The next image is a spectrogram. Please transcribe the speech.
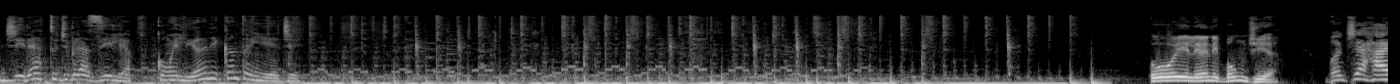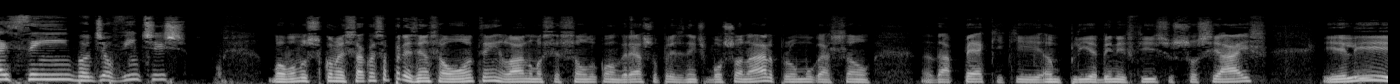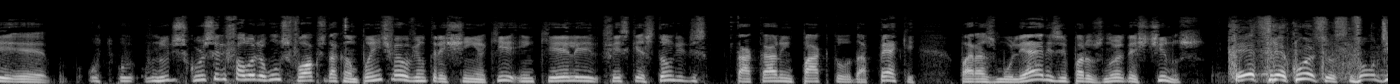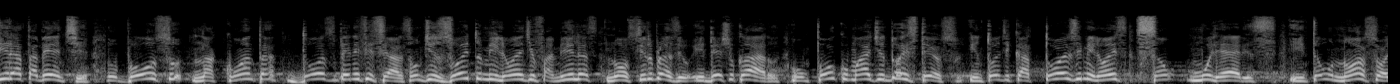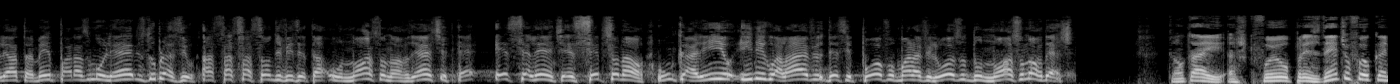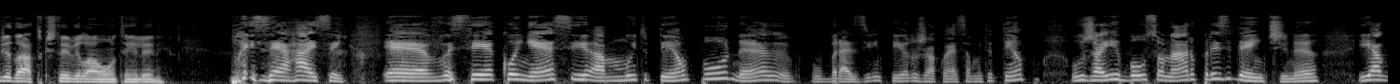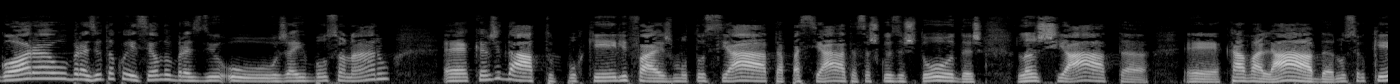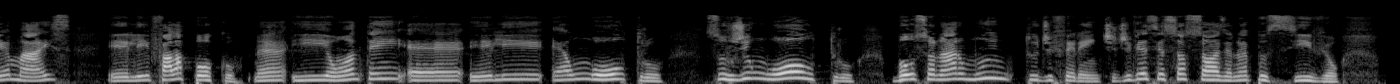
Direto de Brasília, com Eliane Cantanhede. Oi, Eliane, bom dia. Bom dia, Raíssen. Bom dia, ouvintes. Bom, vamos começar com essa presença ontem, lá numa sessão do Congresso, do presidente Bolsonaro, promulgação da PEC que amplia benefícios sociais. E ele, eh, o, o, no discurso, ele falou de alguns focos da campanha. A gente vai ouvir um trechinho aqui em que ele fez questão de destacar o impacto da PEC para as mulheres e para os nordestinos. Esses recursos vão diretamente no bolso, na conta dos beneficiários. São 18 milhões de famílias no Auxílio Brasil. E deixo claro, um pouco mais de dois terços, em torno de 14 milhões, são mulheres. Então o nosso olhar também para as mulheres do Brasil. A satisfação de visitar o nosso Nordeste é excelente, é excepcional. Um carinho inigualável desse povo maravilhoso do nosso Nordeste. Então tá aí. Acho que foi o presidente ou foi o candidato que esteve lá ontem, Helene? Pois é, Heisen. É, você conhece há muito tempo, né? O Brasil inteiro já conhece há muito tempo o Jair Bolsonaro presidente, né? E agora o Brasil está conhecendo o Brasil, o Jair Bolsonaro é, candidato, porque ele faz motociata, passeata, essas coisas todas, lancheata, é, cavalhada, não sei o que, mas ele fala pouco, né? E ontem é, ele é um outro, surgiu um outro Bolsonaro muito diferente. Devia ser só sósia, não é possível.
